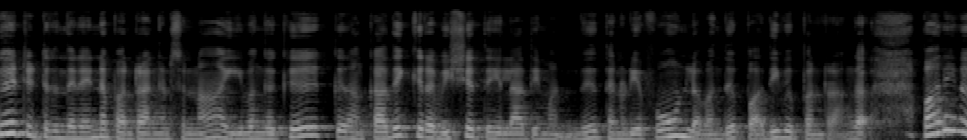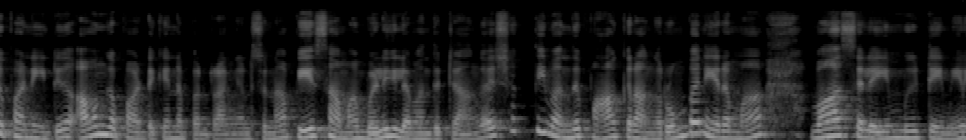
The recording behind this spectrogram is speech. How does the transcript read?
கேட்டுட்டு இருந்த என்ன பண்ணுறாங்கன்னு சொன்னால் இவங்க கேட்க கதைக்கிற விஷயத்தை எல்லாத்தையும் வந்து தன்னுடைய ஃபோனில் வந்து பதிவு பண்ணுறாங்க பதிவு பண்ணிவிட்டு அவங்க பாட்டுக்கு என்ன பண்ணுறாங்கன்னு சொன்னால் பேசாமல் வெளியில் வந்துட்டாங்க. சக்தி வந்து பார்க்குறாங்க ரொம்ப நேரமாக வாசலையும் வீட்டையுமே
